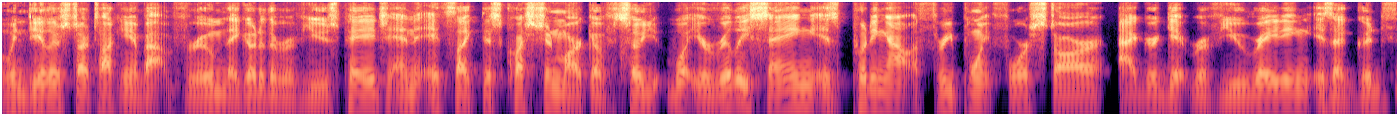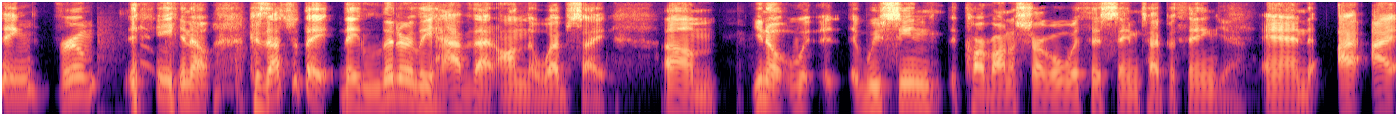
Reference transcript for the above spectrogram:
when dealers start talking about Vroom, they go to the reviews page and it's like this question mark of so you, what you're really saying is putting out a 3.4 star aggregate review rating is a good thing, Vroom, you know, because that's what they they literally have that on the website. Um, you know, w- we've seen Carvana struggle with this same type of thing, Yeah. and I, I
